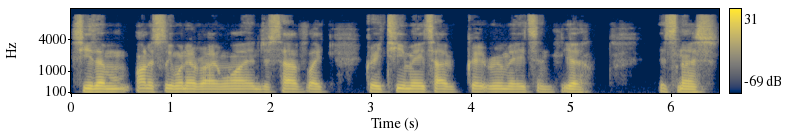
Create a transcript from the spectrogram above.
see them honestly whenever I want and just have like great teammates, have great roommates, and yeah, it's nice.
